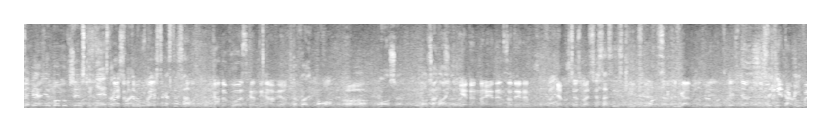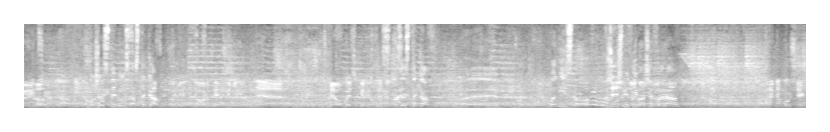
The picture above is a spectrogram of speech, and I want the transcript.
Zabijanie bogów rzymskich nie jest takie Właśnie, bo to fajne. byłoby jeszcze raz to samo. God of War Skandynawia. Dokładnie. O, O, może, może, może. Jeden na jeden z Odynem. ja bym chciał zobaczyć Assassin's Creed z Wikingami. To by było coś. Z Nie ta Wikingami? konferencja. A może z tymi, z Aztekami, Nie, miało być kiedyś. ze Stekami. Eee, no nic, no. Widzieliśmy Tima Szefera. Nam uciekł.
